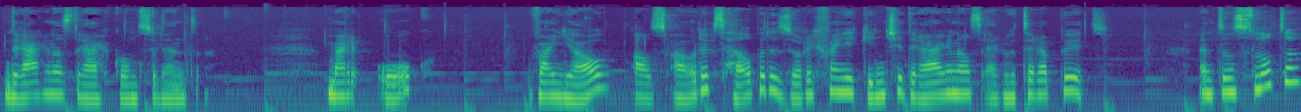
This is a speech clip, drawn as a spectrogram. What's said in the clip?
dragen als draagconsulenten. Maar ook van jou als ouders helpen de zorg van je kindje dragen als ergotherapeut. En tenslotte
